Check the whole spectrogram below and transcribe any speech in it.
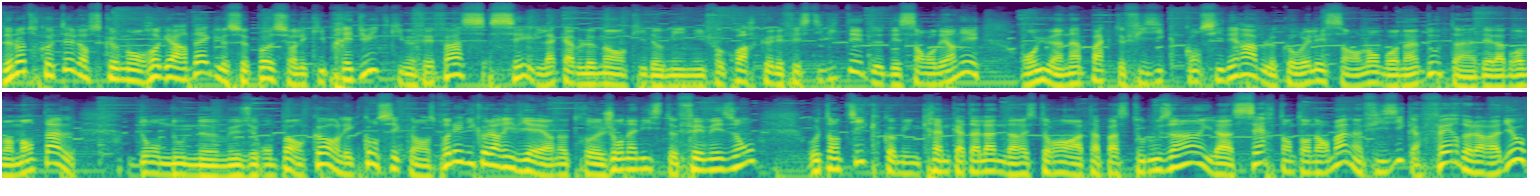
De notre côté, lorsque mon regard d'aigle se pose sur l'équipe réduite qui me fait face, c'est l'accablement qui domine. Il faut croire que les festivités de décembre dernier ont eu un impact physique considérable, corrélé sans l'ombre d'un doute à un délabrement mental dont nous ne mesurons pas encore les conséquences. Prenez Nicolas Rivière, notre journaliste fait maison, authentique comme une crème catalane d'un restaurant à tapas toulousain. Il a certes en temps normal un physique à faire de la radio,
